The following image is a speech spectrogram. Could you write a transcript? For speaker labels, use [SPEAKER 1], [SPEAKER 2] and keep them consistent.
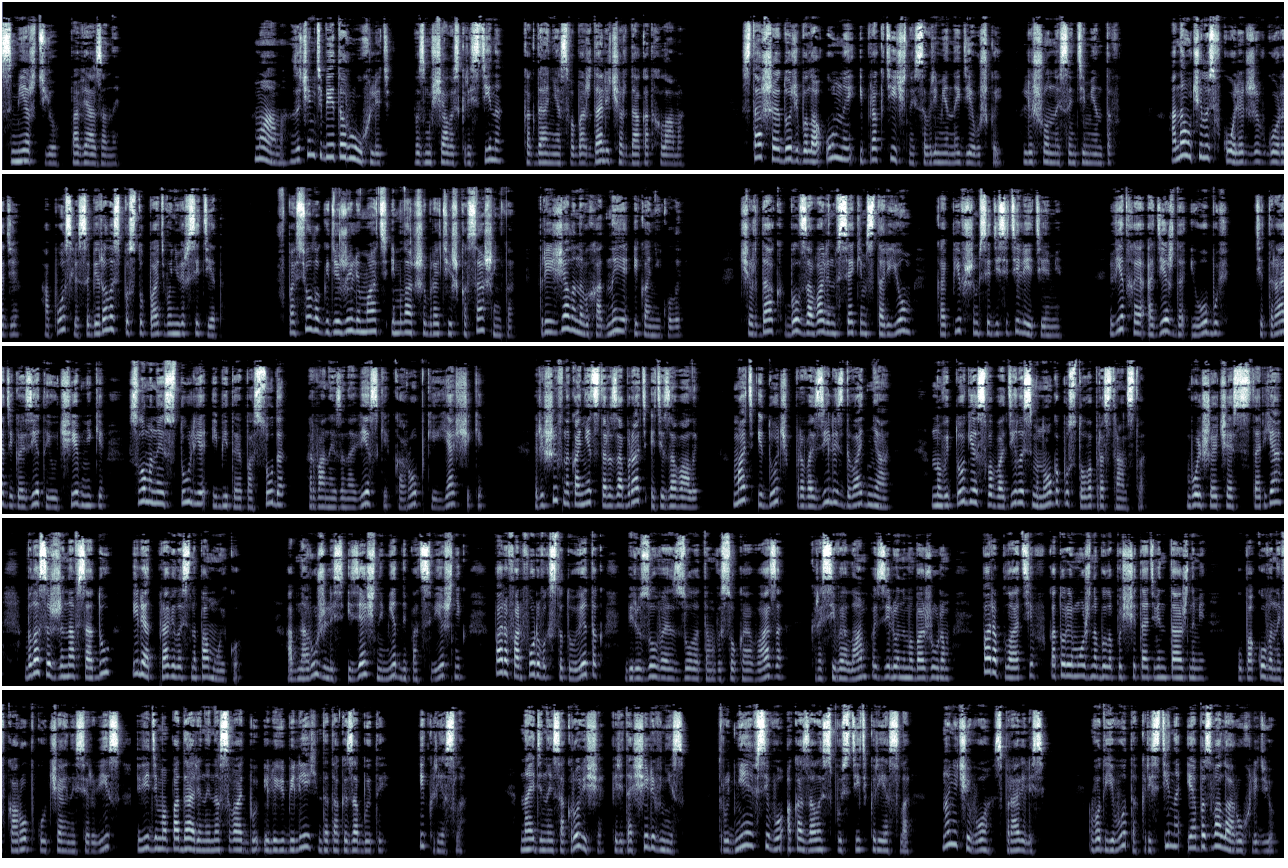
[SPEAKER 1] смертью повязаны. «Мама, зачем тебе это рухлить?» — возмущалась Кристина, когда они освобождали чердак от хлама. Старшая дочь была умной и практичной современной девушкой, лишенной сантиментов. Она училась в колледже в городе, а после собиралась поступать в университет. В поселок, где жили мать и младший братишка Сашенька, приезжала на выходные и каникулы. Чердак был завален всяким старьем копившимся десятилетиями. Ветхая одежда и обувь, тетради, газеты и учебники, сломанные стулья и битая посуда, рваные занавески, коробки и ящики. Решив наконец-то разобрать эти завалы, мать и дочь провозились два дня, но в итоге освободилось много пустого пространства. Большая часть старья была сожжена в саду или отправилась на помойку обнаружились изящный медный подсвечник, пара фарфоровых статуэток, бирюзовая с золотом высокая ваза, красивая лампа с зеленым абажуром, пара платьев, которые можно было посчитать винтажными, упакованный в коробку чайный сервиз, видимо, подаренный на свадьбу или юбилей, да так и забытый, и кресло. Найденные сокровища перетащили вниз. Труднее всего оказалось спустить кресло – но ничего, справились. Вот его-то Кристина и обозвала рухлядью.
